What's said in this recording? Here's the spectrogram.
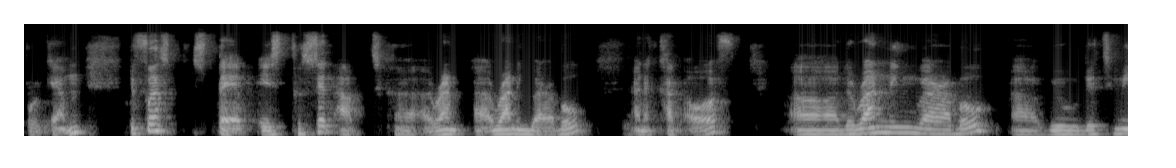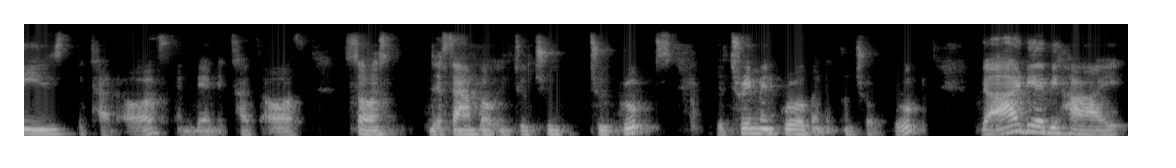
program. The first step is to set up uh, a, run, a running variable and a cutoff. Uh, the running variable will determine the cutoff and then the cutoff sorts the sample into two, two groups, the treatment group and the control group. The idea behind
